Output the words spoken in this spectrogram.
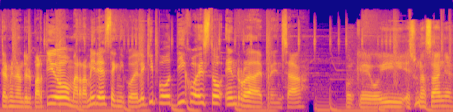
Terminando el partido, Omar Ramírez, técnico del equipo, dijo esto en rueda de prensa porque hoy es una hazaña.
